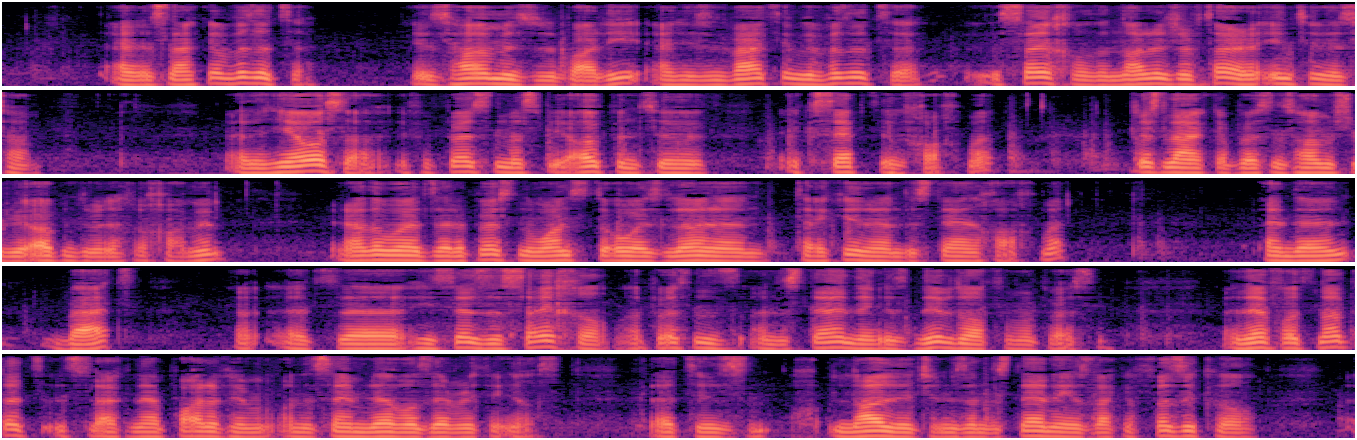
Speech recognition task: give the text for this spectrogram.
and it's like a visitor. His home is the body, and he's inviting the visitor, the seichel, the knowledge of Torah, into his home. And then here also, if a person must be open to accepting chokhmah, just like a person's home should be open to chachamim, in other words, that a person wants to always learn and take in and understand chokhmah, and then, but, it's, uh, he says the seichel, a person's understanding is nivdal from a person. And therefore, it's not that it's like now part of him on the same level as everything else that his knowledge and his understanding is like a physical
